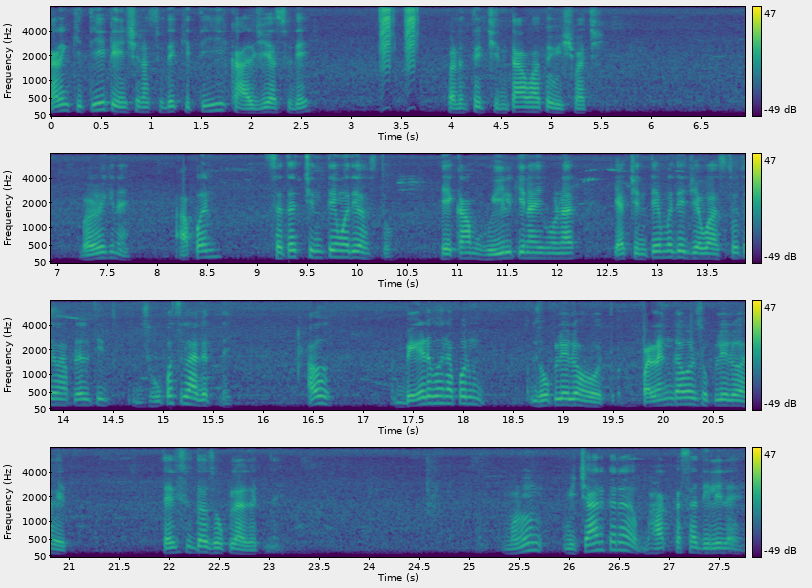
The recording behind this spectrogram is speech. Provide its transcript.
कारण कितीही टेन्शन असू दे कितीही काळजी असू दे परंतु चिंता वाहतो विश्वाची. बरोबर की नाही? आपण सतत चिंतेमध्ये असतो. हे काम होईल की नाही होणार? या चिंतेमध्ये जेव्हा असतो तेव्हा आपल्याला ती झोपच लागत नाही. अहो बेडवर आपण झोपलेलो आहोत पलंगावर झोपलेलो आहेत तरीसुद्धा झोप लागत नाही. म्हणून विचार करा भाग कसा दिलेला आहे?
